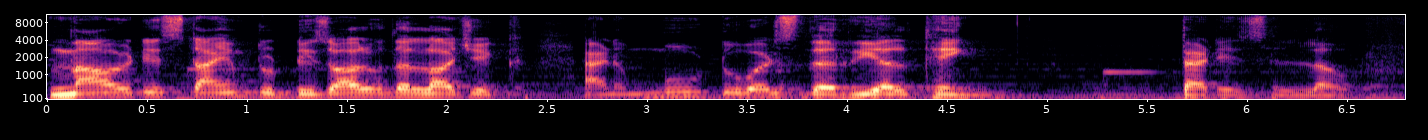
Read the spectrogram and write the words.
Now it is time to dissolve the logic and move towards the real thing that is love.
